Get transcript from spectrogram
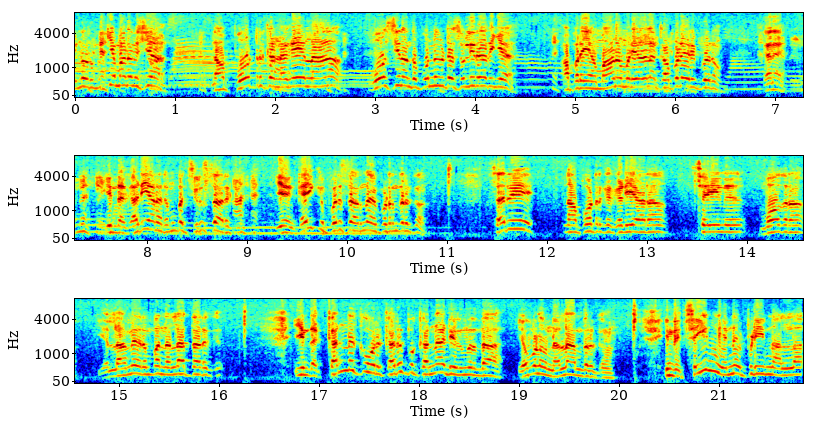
இன்னொரு முக்கியமான விஷயம். நான் போட்டிருக்க நகையெல்லாம் ஓசின்னு அந்த பொண்ணு கிட்ட சொல்லிடாதீங்க. அப்புறம் என் மான மரியாதை கப்பலே ஏறி போயிடும். இந்த கடியாரம் ரொம்ப சிறுசா இருக்கு. என் கைக்கு பெருசா இருந்தா இப்படி இருந்திருக்கும். சரி நான் போட்டிருக்க கடியாரம் செயின் மோதிரம் எல்லாமே ரொம்ப நல்லா தான் இருக்கு. இந்த கண்ணுக்கு ஒரு கருப்பு கண்ணாடி இருந்திருந்தா எவ்வளவு நல்லா இருந்திருக்கும். இந்த செயின் என்ன இப்படி நல்லா?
